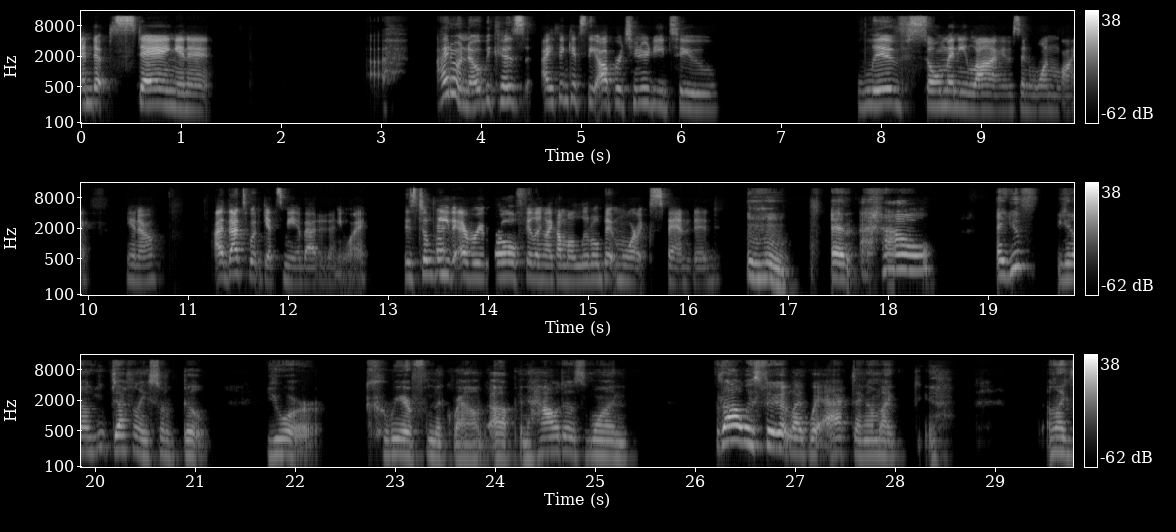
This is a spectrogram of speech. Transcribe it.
end up staying in it. I don't know because I think it's the opportunity to live so many lives in one life, you know? I, that's what gets me about it anyway, is to leave every role feeling like I'm a little bit more expanded. Mm-hmm. And how, and you've, you know, you've definitely sort of built your career from the ground up. And how does one, because I always figured like with acting, I'm like, I'm like,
